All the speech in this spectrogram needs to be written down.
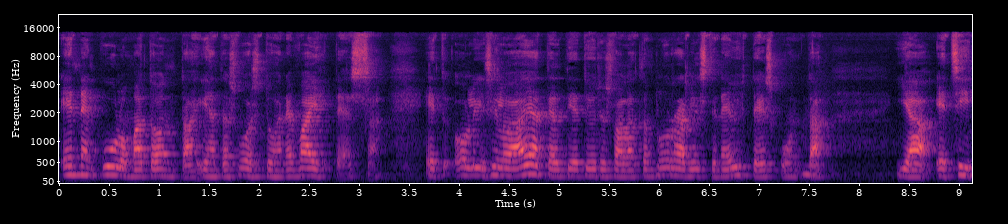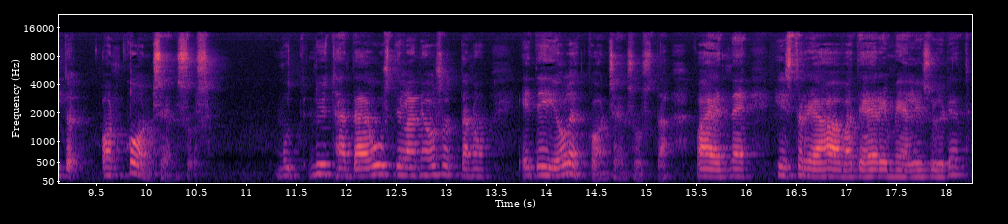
ennen kuulumatonta ihan tässä vuosituhannen vaihteessa. Et oli, silloin ajateltiin, että Yhdysvallat on pluralistinen yhteiskunta ja että siitä on konsensus. Mutta nythän tämä uusi tilanne on osoittanut, että ei ole konsensusta, vaan että ne historiahaavat ja erimielisyydet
